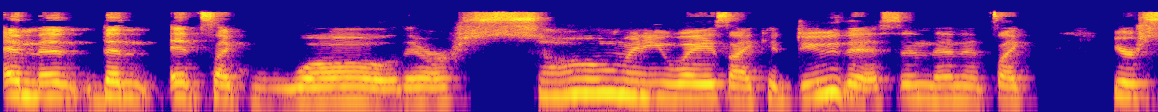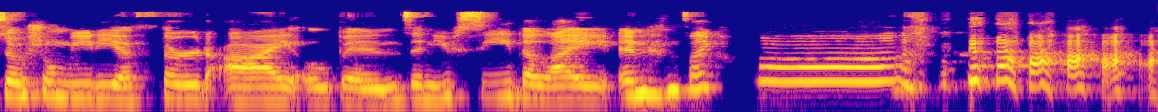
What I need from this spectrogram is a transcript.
And then then it's like, whoa, there are so many ways I could do this. And then it's like your social media third eye opens and you see the light and it's like oh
